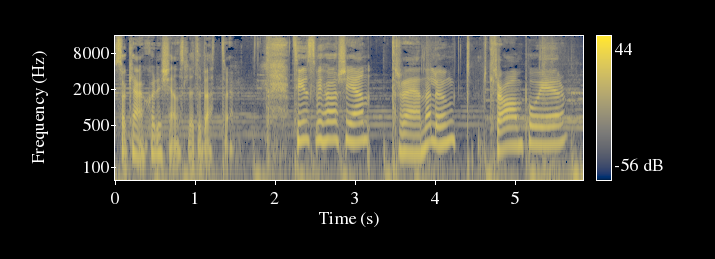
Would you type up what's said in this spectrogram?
så kanske det känns lite bättre. Tills vi hörs igen, träna lugnt. Kram på er.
